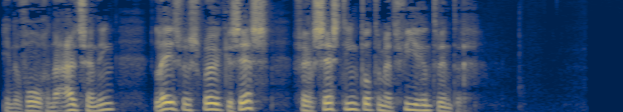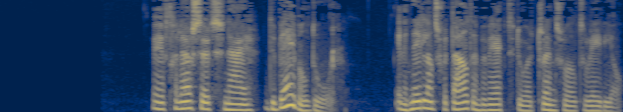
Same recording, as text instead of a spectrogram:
In de volgende uitzending lezen we Spreuken 6, vers 16 tot en met 24. U heeft geluisterd naar De Bijbel Door, in het Nederlands vertaald en bewerkt door Transworld Radio.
